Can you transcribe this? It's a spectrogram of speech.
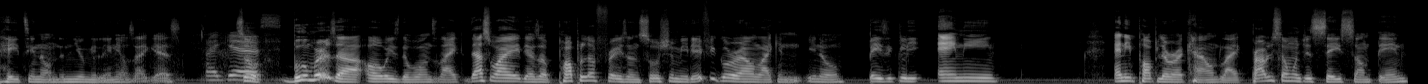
hating on the new millennials, I guess. I guess. So boomers are always the ones like that's why there's a popular phrase on social media. If you go around like in you know basically any any popular account, like probably someone just says something.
